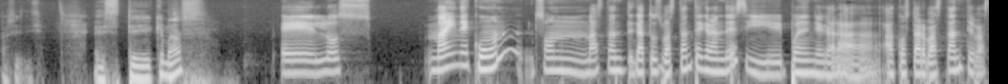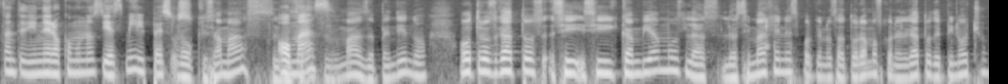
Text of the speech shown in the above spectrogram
Así dice. Este, ¿qué más? eh, los Maine Coon son bastante gatos bastante grandes y pueden llegar a, a costar bastante, bastante dinero, como unos 10 mil pesos. O quizá más. O quizá más. Más, dependiendo. Otros gatos, si, si cambiamos las, las imágenes porque nos atoramos con el gato de Pinocho.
